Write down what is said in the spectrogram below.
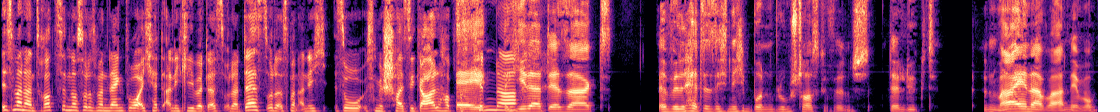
Ist man dann trotzdem noch so, dass man denkt, boah, ich hätte eigentlich lieber das oder das? Oder ist man eigentlich so, ist mir scheißegal, Hauptsache Ey, Kinder? jeder, der sagt, er will, hätte sich nicht einen bunten Blumenstrauß gewünscht, der lügt. In meiner Wahrnehmung.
